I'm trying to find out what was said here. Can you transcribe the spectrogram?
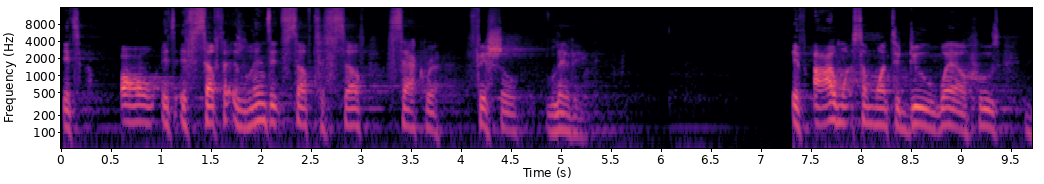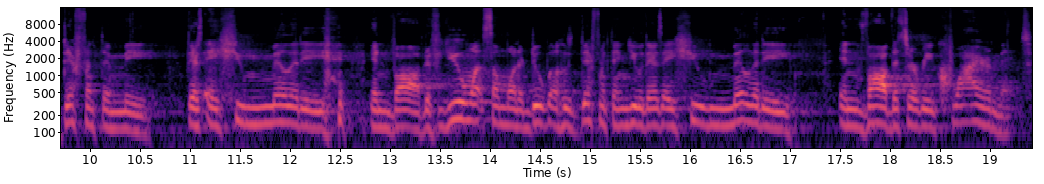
It's all, it's, it's self, it lends itself to self sacrificial living. If I want someone to do well who's different than me, there's a humility involved. If you want someone to do well who's different than you, there's a humility involved. That's a requirement.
